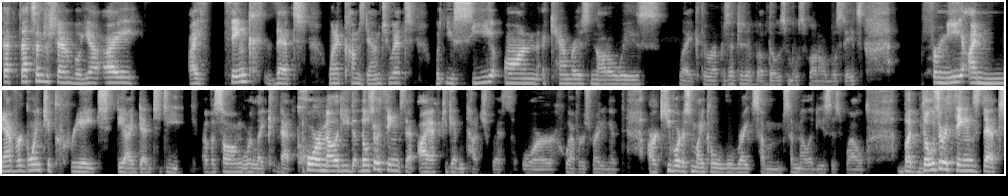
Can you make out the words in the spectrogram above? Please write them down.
That that's understandable. Yeah, I I think that when it comes down to it, what you see on a camera is not always like the representative of those most vulnerable states for me, I'm never going to create the identity of a song or like that core melody. Those are things that I have to get in touch with, or whoever's writing it. Our keyboardist Michael will write some some melodies as well. But those are things that,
